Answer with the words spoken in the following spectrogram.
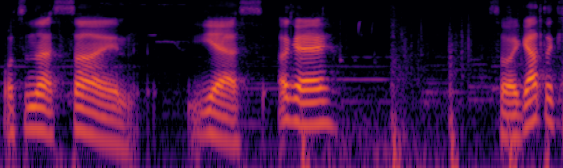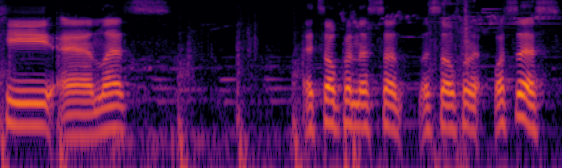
what's in that sign? Yes. Okay. So I got the key and let's let's open this up. Let's open it. What's this?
